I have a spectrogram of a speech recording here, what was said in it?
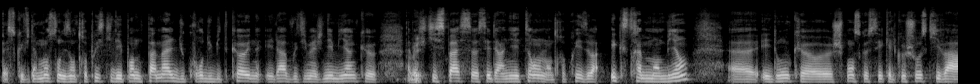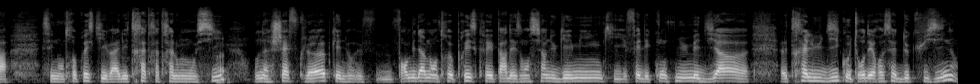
parce qu'évidemment ce sont des entreprises qui dépendent pas mal du cours du Bitcoin et là vous imaginez bien que avec ce qui se passe ces derniers temps l'entreprise va extrêmement bien euh, et donc euh, je pense que c'est quelque chose qui va c'est une entreprise qui va aller très très très loin aussi. On a Chef Club qui est une, formidable entreprise créée par des anciens du gaming qui fait des contenus médias euh, très ludiques autour des recettes de cuisine.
